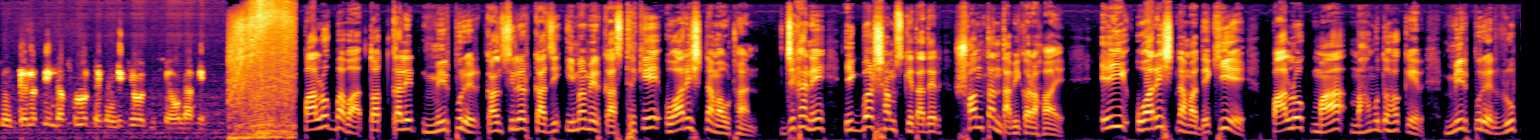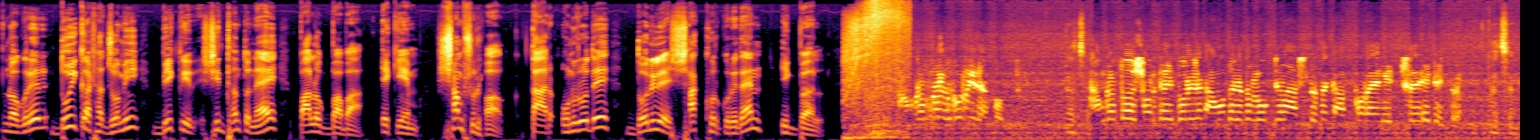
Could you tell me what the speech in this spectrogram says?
দুটো না তিনটা ফ্লোর দেখেন লিখেও দিচ্ছে ওনাকে। পালক বাবা তৎকালীন মিরপুরের কাউন্সিলর কাজী ইমামের কাছ থেকে ওয়ারিশনামা উঠান। যেখানে ইকবাল শামসকে তাদের সন্তান দাবি করা হয়। এই ওয়ারিশনামা দেখিয়ে পালক মা মাহমুদ হকের মিরপুরের রূপনগরের দুই কাঠা জমি বিক্রির সিদ্ধান্ত নেয় পালক বাবা এ কে এম শামসুল হক। তার অনুরোধে দলিলে স্বাক্ষর করে দেন ইকবাল। আমরা তো আচ্ছা। আমরা তো সরকারি দলিলে আমাদের তো লোকজন আসতেছে কাজ করায় নিচ্ছে এটাই তো। আচ্ছা।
